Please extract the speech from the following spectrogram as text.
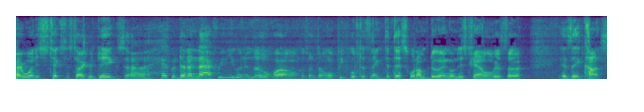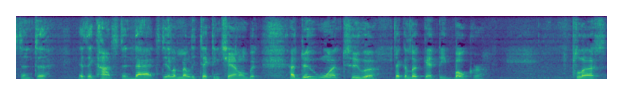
Everyone, this is Texas Tiger Digs. I haven't done a knife review in a little while because I don't want people to think that that's what I'm doing on this channel as a as a constant uh, as a constant diet, still a metal detecting channel. But I do want to uh, take a look at the Boker Plus,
